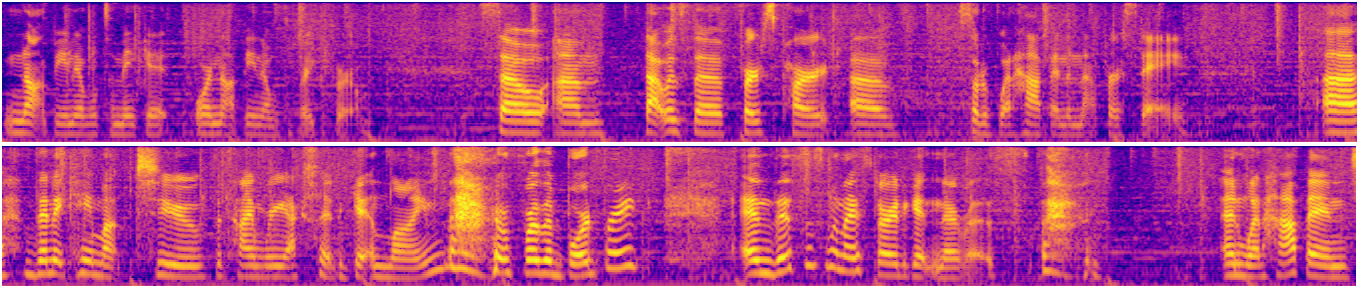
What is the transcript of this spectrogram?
not being able to make it or not being able to break through. So um, that was the first part of sort of what happened in that first day. Uh, then it came up to the time where you actually had to get in line for the board break. And this is when I started to get nervous. and what happened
